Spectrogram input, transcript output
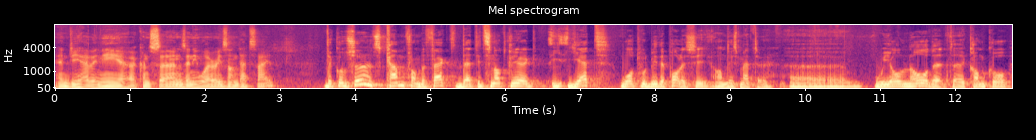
And do you have any uh, concerns, any worries on that side? The concerns come from the fact that it's not clear yet what will be the policy on this matter. Uh, we all know that uh, Comco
